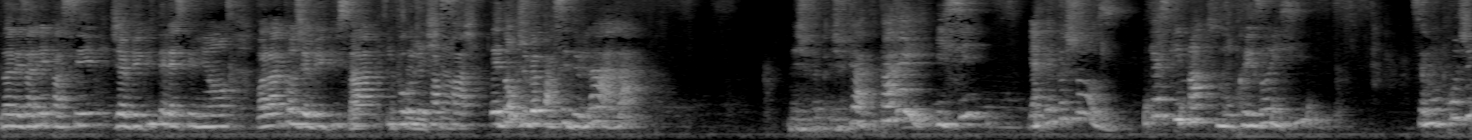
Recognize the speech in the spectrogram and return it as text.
dans les années passées, j'ai vécu telle expérience. Voilà, quand j'ai vécu ça, il faut que je fasse ça. Et donc, je veux passer de là à là. Mais je fais, je fais pareil. Ici, il y a quelque chose. Qu'est-ce qui marque mon présent ici? C'est mon projet.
